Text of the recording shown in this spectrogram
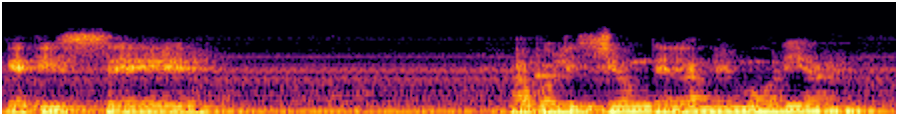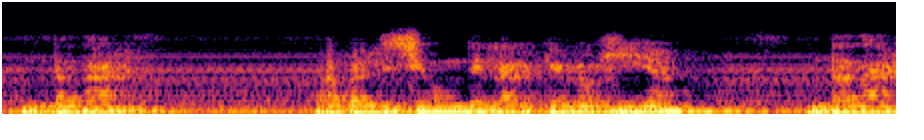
que dice abolición de la memoria, Dada. Abolición de la arqueología, Dada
